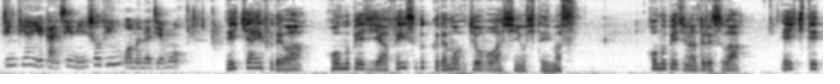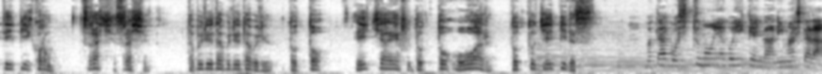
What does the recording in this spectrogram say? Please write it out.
今天也感谢您收听我们的节目 HIF ではホームページや Facebook でも情報発信をしています。ホームページのアドレスは http://www.hif.or.jp です。またご質問やご意見がありましたら、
